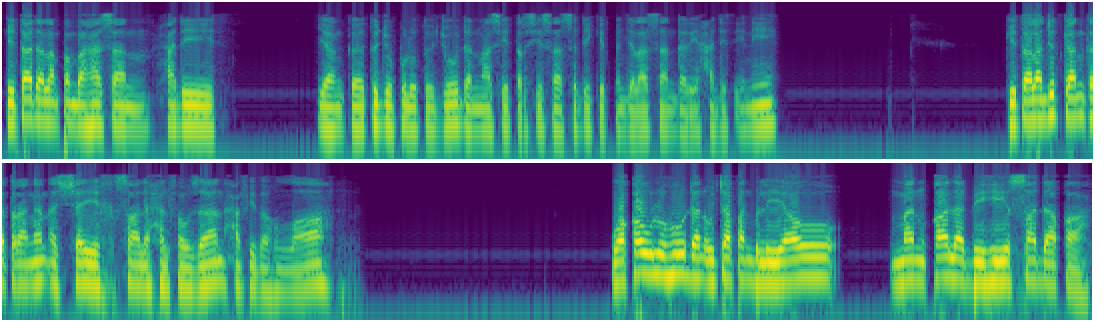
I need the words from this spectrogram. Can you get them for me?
Kita dalam pembahasan hadis yang ke-77 dan masih tersisa sedikit penjelasan dari hadis ini. Kita lanjutkan keterangan Asy-Syaikh Shalih Al-Fauzan hafizahullah. Wa qawluhu dan ucapan beliau man qala bihi sadaqah.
